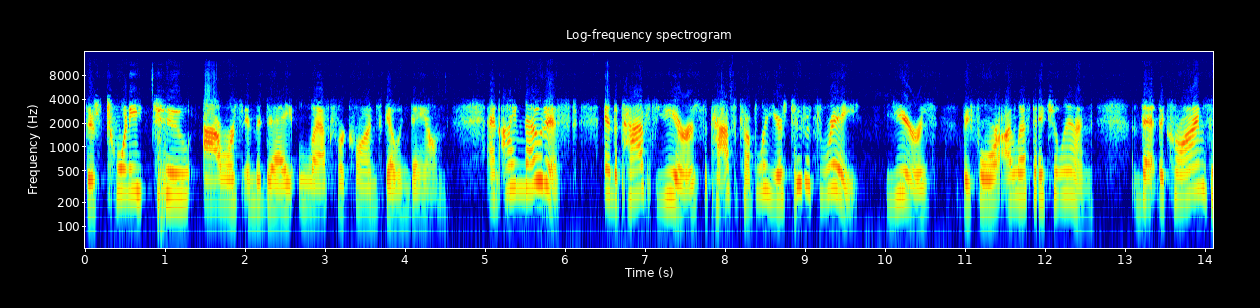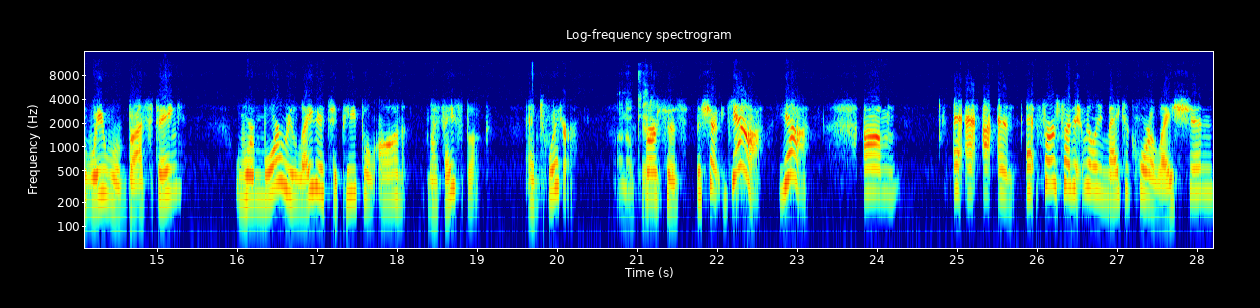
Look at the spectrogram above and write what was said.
There's 22 hours in the day left for crimes going down. And I noticed in the past years, the past couple of years, two to three years before I left HLN, that the crimes we were busting were more related to people on my Facebook and Twitter Oh, no versus the show. Yeah, yeah. Um, and, at first, I didn't really make a correlation,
